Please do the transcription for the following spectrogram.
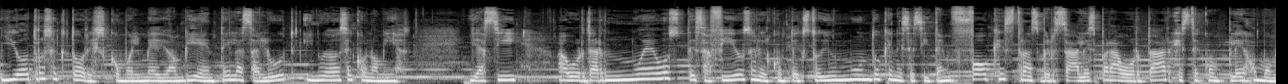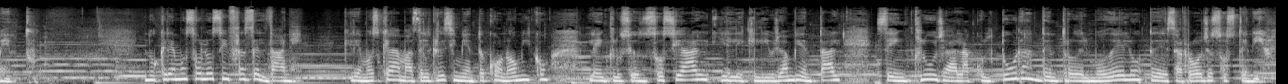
y otros sectores como el medio ambiente, la salud y nuevas economías y así abordar nuevos desafíos en el contexto de un mundo que necesita enfoques transversales para abordar este complejo momento. No queremos solo cifras del DANE, queremos que además del crecimiento económico, la inclusión social y el equilibrio ambiental se incluya a la cultura dentro del modelo de desarrollo sostenible.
